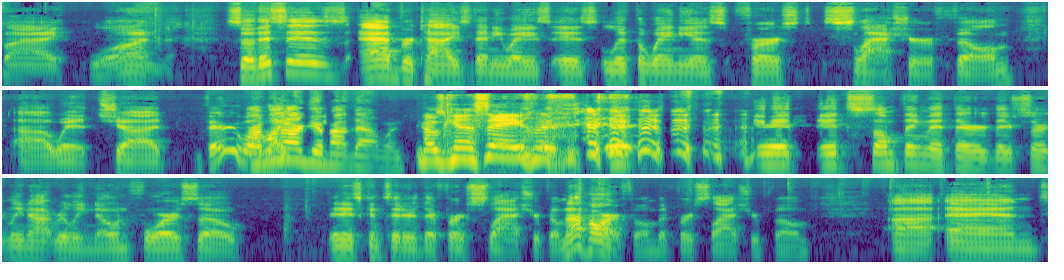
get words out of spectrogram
by one so this is advertised anyways is lithuania's first slasher film uh, which uh, very well I won't might argue about that one. I was gonna say. it it's something that they're they're certainly not really known for. So it is considered their first slasher film, not horror film, but first slasher film. Uh, and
